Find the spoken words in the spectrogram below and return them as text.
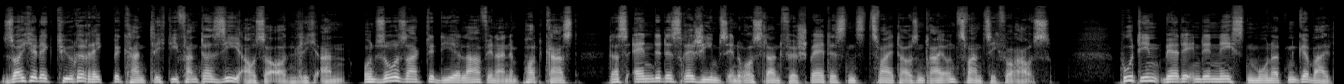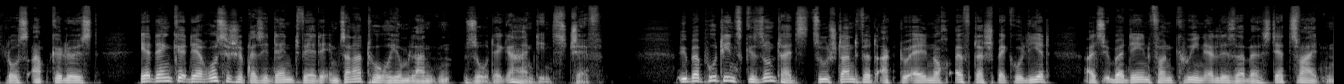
Solche Lektüre regt bekanntlich die Fantasie außerordentlich an, und so sagte Dearlove in einem Podcast das Ende des Regimes in Russland für spätestens 2023 voraus. Putin werde in den nächsten Monaten gewaltlos abgelöst. Er denke, der russische Präsident werde im Sanatorium landen, so der Geheimdienstchef. Über Putins Gesundheitszustand wird aktuell noch öfter spekuliert als über den von Queen Elizabeth II.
